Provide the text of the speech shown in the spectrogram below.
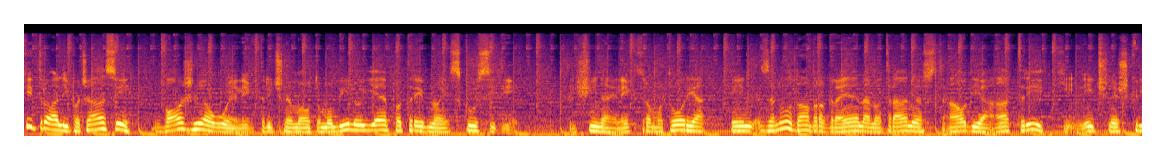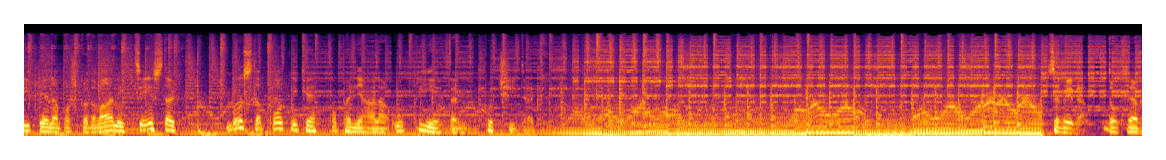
Hitro ali počasi, vožnjo v električnem avtomobilu je potrebno izkusiti tišina elektromotorja in zelo dobro grajena notranjost Audija A3, ki nič ne škriplje na poškodovanih cestah, bosta potnike popeljala v prijeten počitek. Seveda, dokler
